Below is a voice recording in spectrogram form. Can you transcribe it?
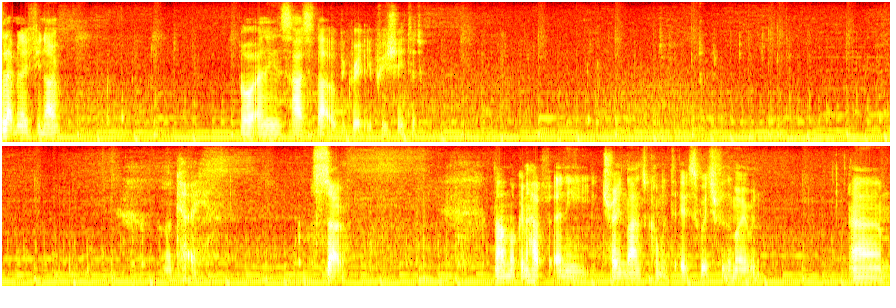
Let me know if you know. Or any insights that would be greatly appreciated. Okay. So. Now I'm not going to have any train lines coming to Ipswich for the moment. Um,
